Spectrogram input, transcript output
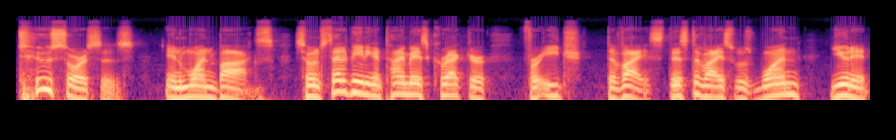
two sources in one box. So instead of needing a time based corrector for each device. This device was one unit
